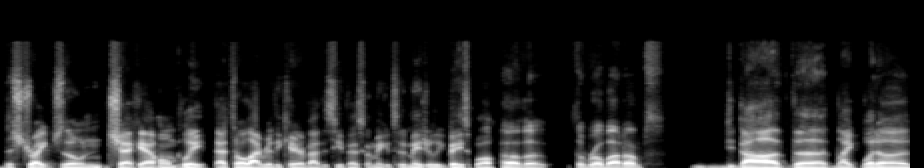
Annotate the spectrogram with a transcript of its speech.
the strike zone check at home plate. That's all I really care about to see if that's going to make it to the Major League Baseball. Oh, the the robot umps. Uh, the like what uh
